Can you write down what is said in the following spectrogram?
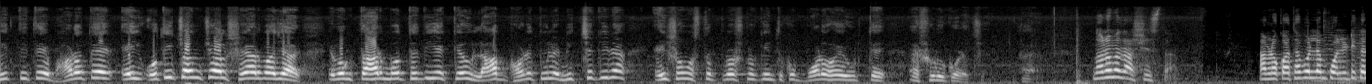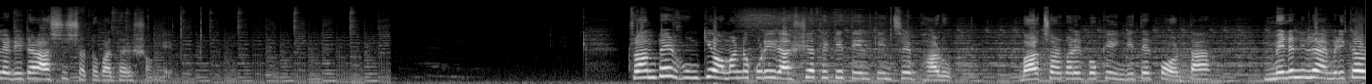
ভিত্তিতে ভারতের এই অতি চঞ্চল শেয়ার বাজার এবং তার মধ্যে দিয়ে কেউ লাভ ঘরে তুলে নিচ্ছে কিনা এই সমস্ত প্রশ্ন কিন্তু খুব বড় হয়ে উঠতে শুরু করেছে। হ্যাঁ। ধন্যবাদ আশিস আমরা কথা বললাম পলিটিক্যাল এডিটর আশিস চট্টোপাধ্যায়ের সঙ্গে। ট্রাম্পের হুমকি অমান্য করেই রাশিয়া থেকে তেল কিনছে ভারত। ভারত সরকারের পক্ষে ইঙ্গিতের পর তা মেনে নিল আমেরিকা ও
